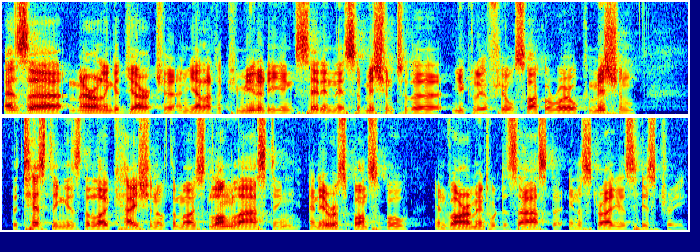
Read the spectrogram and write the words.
As uh, Maralinga Tjarutja and Yalata Community Inc. said in their submission to the Nuclear Fuel Cycle Royal Commission, the testing is the location of the most long-lasting and irresponsible environmental disaster in Australia's history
